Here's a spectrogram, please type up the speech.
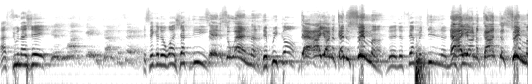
a surnagé. Is what King James said. C'est ce que le roi Jacques dit. Since when Depuis quand the iron can swim, le, le fer peut-il nager? Iron can't swim.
